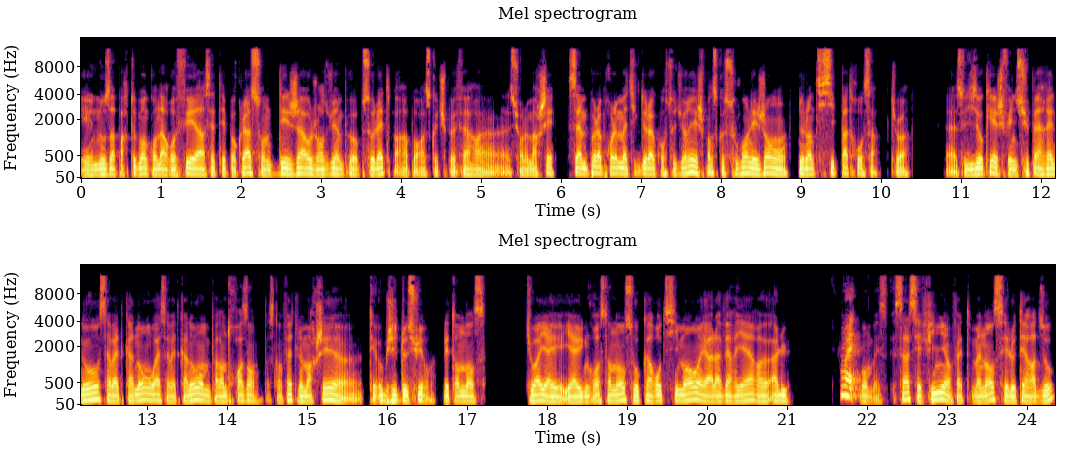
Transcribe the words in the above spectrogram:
Et nos appartements qu'on a refaits à cette époque-là sont déjà aujourd'hui un peu obsolètes par rapport à ce que tu peux faire euh, sur le marché. C'est un peu la problématique de la courte durée et je pense que souvent les gens ne l'anticipent pas trop ça, tu vois. Euh, se disent ok, je fais une super réno, ça va être canon, ouais, ça va être canon mais pendant trois ans parce qu'en fait le marché, euh, t'es obligé de le suivre, les tendances. Tu vois, il y a, y a une grosse tendance au carreau de ciment et à la verrière euh, alu. Ouais. Bon, mais ça, c'est fini, en fait. Maintenant, c'est le terrazzo.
